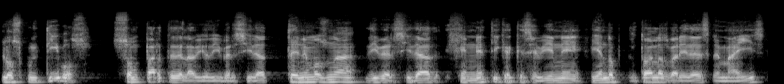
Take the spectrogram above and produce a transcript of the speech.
los cultivos, son parte de la biodiversidad. Tenemos una diversidad genética que se viene viendo en todas las variedades de maíz,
